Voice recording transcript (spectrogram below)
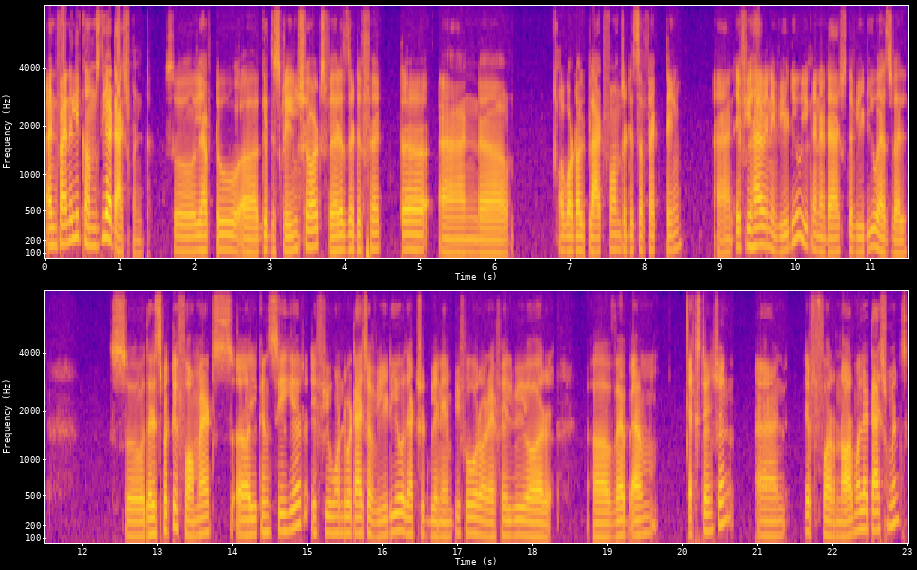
And finally comes the attachment. So you have to uh, give the screenshots where is the defect uh, and uh, what all platforms it is affecting and if you have any video you can attach the video as well. So the respective formats uh, you can see here. If you want to attach a video that should be an mp4 or flv or uh, webm extension. And if for normal attachments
